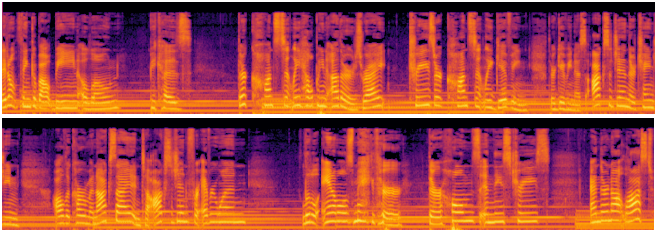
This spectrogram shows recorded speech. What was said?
They don't think about being alone because they're constantly helping others, right? Trees are constantly giving. They're giving us oxygen, they're changing all the carbon monoxide into oxygen for everyone little animals make their their homes in these trees and they're not lost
